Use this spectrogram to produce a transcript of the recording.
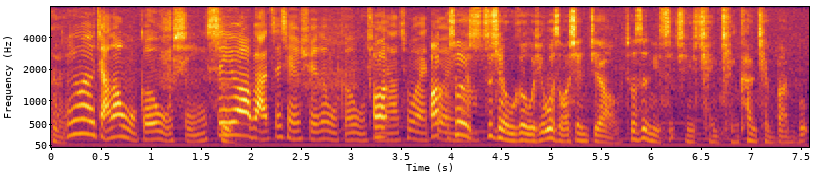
嗯、因为讲到五格五行，是又要把之前学的五格五行拿出来对、啊啊、所以之前五格五行为什么要先教？就是你是请请请看前半部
